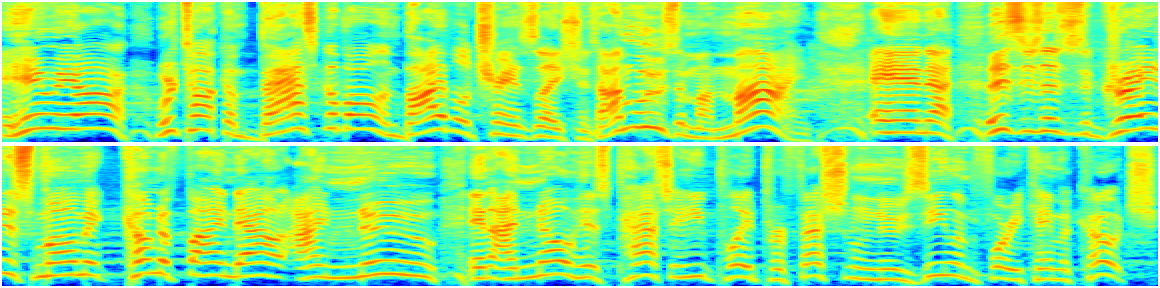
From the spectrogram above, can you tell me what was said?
And here we are, we're talking basketball and Bible translations. I'm losing my mind, and uh, this, is, this is the greatest moment. Come to find out, I knew, and I know his pastor. He played professional in New Zealand before he became a coach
